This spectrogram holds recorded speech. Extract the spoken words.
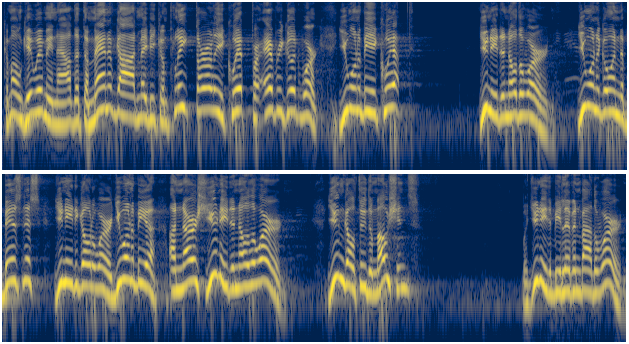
Come on, get with me now. That the man of God may be complete, thoroughly equipped for every good work. You want to be equipped? You need to know the word. You want to go into business? You need to go to word. You want to be a, a nurse? You need to know the word. You can go through the motions, but you need to be living by the word.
